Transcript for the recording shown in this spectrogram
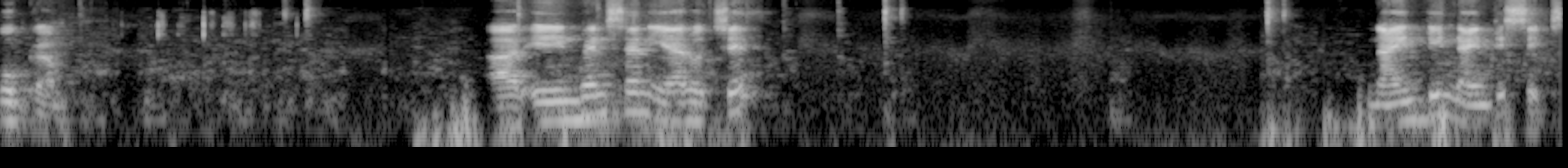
প্রোগ্রাম আর এই ইনভেনশন ইয়ার হচ্ছে 1996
